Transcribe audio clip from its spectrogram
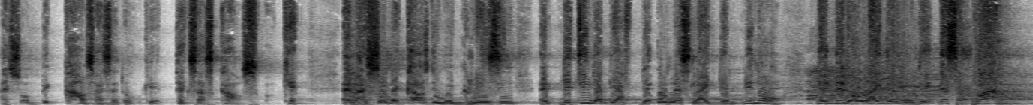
I saw big cows. I said, oh, okay, Texas cows. Okay. And I saw the cows, they were grazing. And they think that they have, the owners like them. You know, they, they don't like them. Oh, they, there's a plan.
